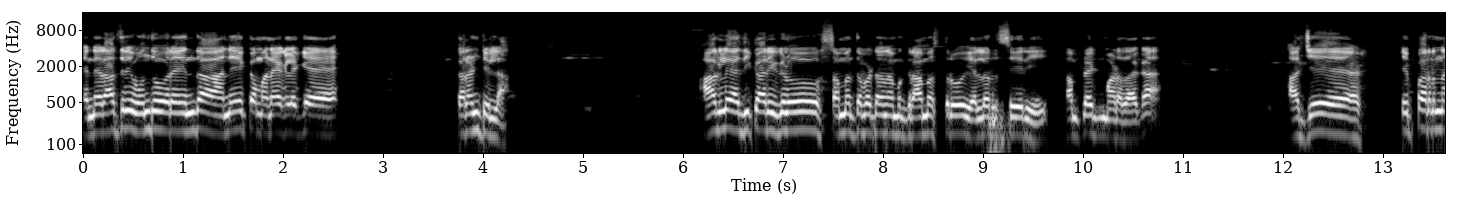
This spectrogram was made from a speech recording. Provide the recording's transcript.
ನಿನ್ನೆ ರಾತ್ರಿ ಒಂದೂವರೆಯಿಂದ ಅನೇಕ ಮನೆಗಳಿಗೆ ಕರೆಂಟ್ ಇಲ್ಲ. ಆಗಲೇ ಅಧಿಕಾರಿಗಳು, ಸಂಬಂಧಪಟ್ಟ ನಮ್ಮ ಗ್ರಾಮಸ್ಥರು ಎಲ್ಲರೂ ಸೇರಿ ಕಂಪ್ಲೇಂಟ್ ಮಾಡಿದಾಗ ಆ ಜೆ ಟಿಪ್ಪರ್ನ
